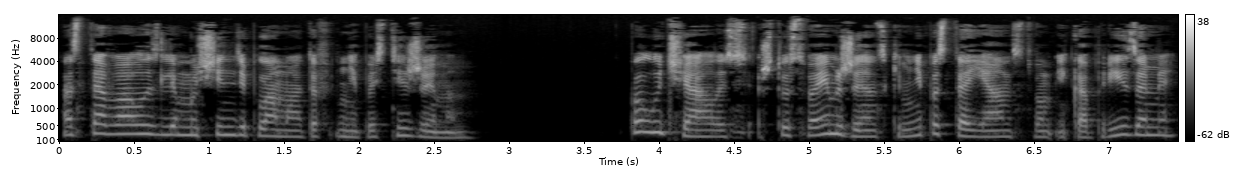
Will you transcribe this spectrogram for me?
оставалось для мужчин-дипломатов непостижимым. Получалось, что своим женским непостоянством и капризами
